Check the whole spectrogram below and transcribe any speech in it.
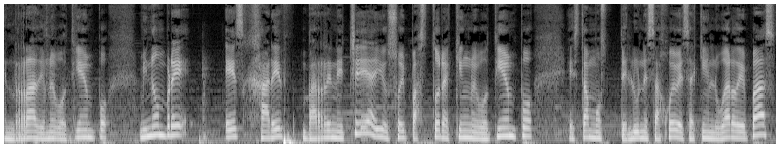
en Radio Nuevo Tiempo. Mi nombre es Jared Barrenechea, yo soy pastor aquí en Nuevo Tiempo, estamos de lunes a jueves aquí en Lugar de Paz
